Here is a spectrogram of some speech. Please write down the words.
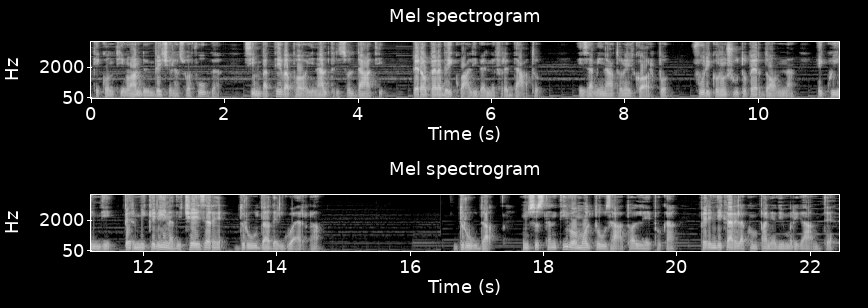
che continuando invece la sua fuga si imbatteva poi in altri soldati, per opera dei quali venne freddato. Esaminato nel corpo, fu riconosciuto per donna e quindi per Michelina di Cesare Druda del Guerra. Druda, un sostantivo molto usato all'epoca per indicare la compagna di un brigante.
